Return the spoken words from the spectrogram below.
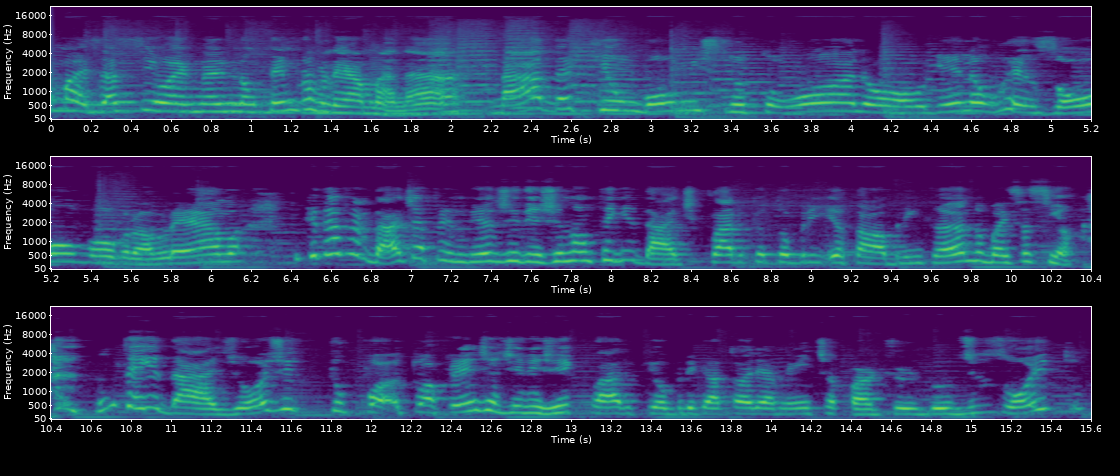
Não, mas assim, não tem problema, né? Nada que um bom instrutor ou alguém não resolva o problema. Porque, na verdade, aprender a dirigir não tem idade. Claro que eu, tô, eu tava brincando, mas assim, ó, não tem idade. Hoje, tu, tu aprende a dirigir, claro que obrigatoriamente a partir dos 18,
